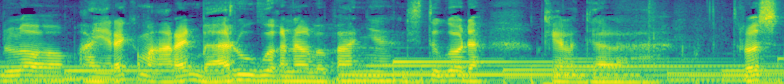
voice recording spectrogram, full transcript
belum. Akhirnya kemarin baru gua kenal bapaknya. Di situ gua udah oke lega lah terus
